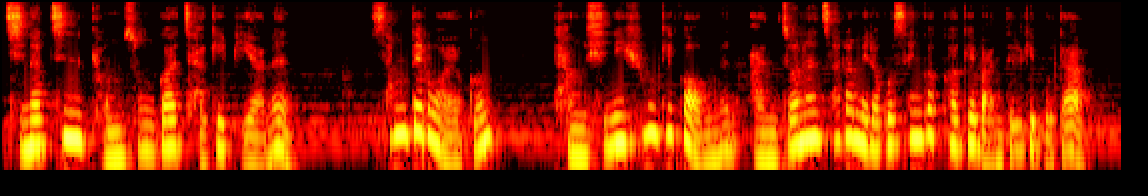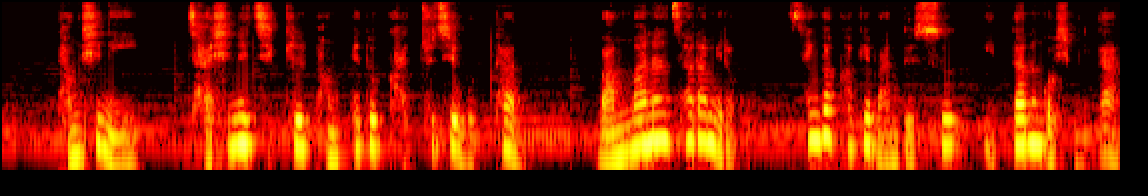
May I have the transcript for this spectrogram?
지나친 겸손과 자기 비하는 상대로 하여금 당신이 흉기가 없는 안전한 사람이라고 생각하게 만들기보다 당신이 자신을 지킬 방패도 갖추지 못한 만만한 사람이라고 생각하게 만들 수 있다는 것입니다.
